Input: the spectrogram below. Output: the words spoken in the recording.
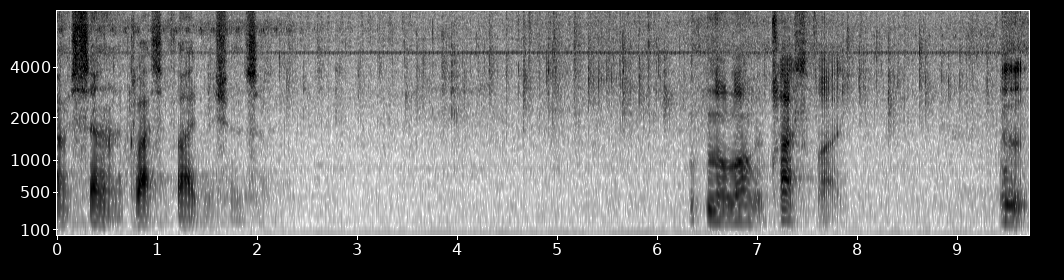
I was sent on a classified mission, sir. It's no longer classified. Is it?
